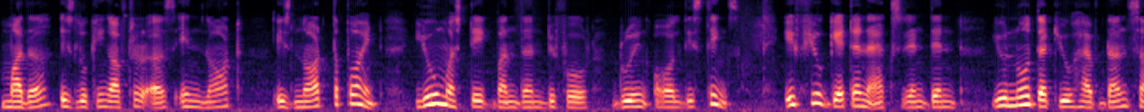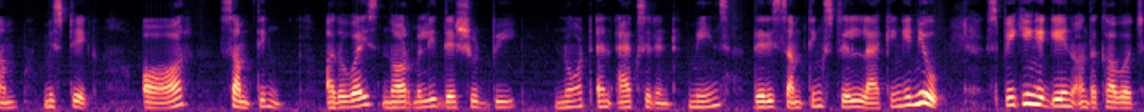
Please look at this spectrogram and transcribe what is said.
Mother is looking after us in not is not the point. You must take bandhan before doing all these things. If you get an accident, then you know that you have done some mistake or something. Otherwise, normally there should be not an accident, means there is something still lacking in you. Speaking again on the Kavach,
